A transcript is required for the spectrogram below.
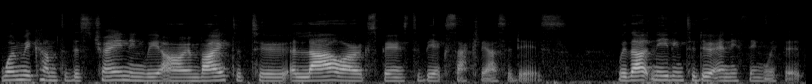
when we come to this training, we are invited to allow our experience to be exactly as it is, without needing to do anything with it.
